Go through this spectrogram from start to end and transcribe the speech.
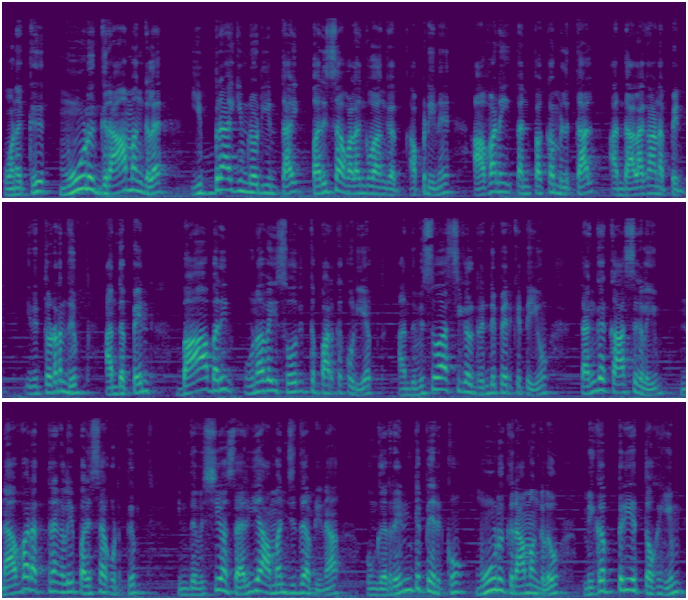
உனக்கு மூணு கிராமங்களை இப்ராஹிம் லோடியின் தாய் பரிசா வழங்குவாங்க அப்படின்னு அவனை தன் பக்கம் இழுத்தால் அந்த அழகான பெண். இதைத் தொடர்ந்து அந்த பெண் பாபரின் உணவை சோதித்து பார்க்கக்கூடிய அந்த விசுவாசிகள் ரெண்டு பேர்கிட்டையும் தங்க காசுகளையும் நவரத்னங்களையும் பரிசா கொடுத்து இந்த விஷயம் சரியா அமைஞ்சுது அப்படின்னா உங்க ரெண்டு பேருக்கும் மூணு கிராமங்களும் மிகப்பெரிய தொகையும்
